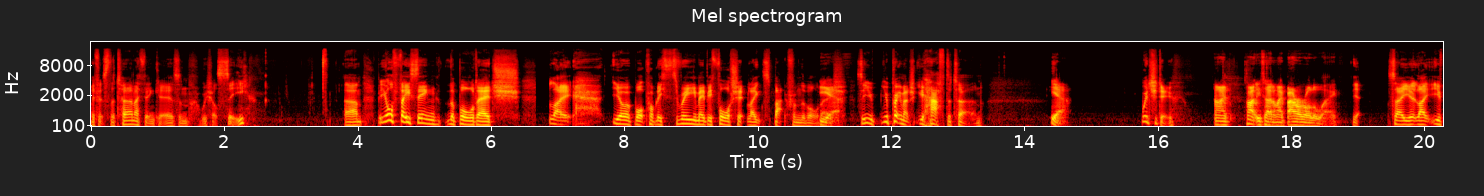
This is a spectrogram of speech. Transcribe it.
If it's the turn, I think it is, and we shall see. Um, but you're facing the board edge, like you're what probably three, maybe four ship lengths back from the board edge. Yeah. So you you pretty much you have to turn, Yeah. which you do. And I tightly turn and I barrel roll away. So you like you've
